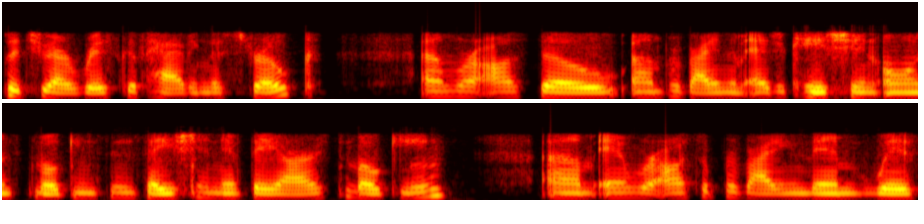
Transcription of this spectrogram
put you at risk of having a stroke. Um, we're also um, providing them education on smoking cessation if they are smoking. Um, and we're also providing them with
